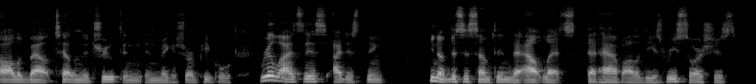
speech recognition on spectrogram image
all about telling the truth and, and making sure people realize this. I just think, you know, this is something the outlets that have all of these resources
